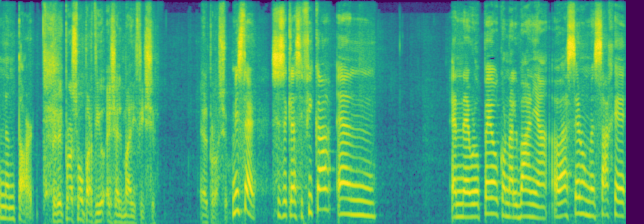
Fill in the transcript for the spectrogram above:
nëntor. Pero el próximo partido es el más difícil. El próximo. Mister, si se clasifica en, en europeo con Albania, ¿va a ser un mensaje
